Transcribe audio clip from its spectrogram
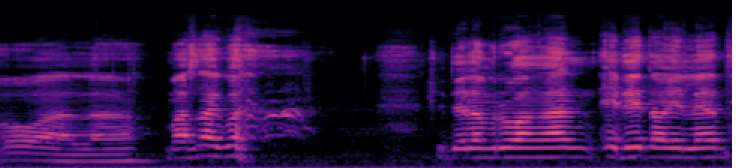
Oh alah, masa gua di dalam ruangan ED toilet?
